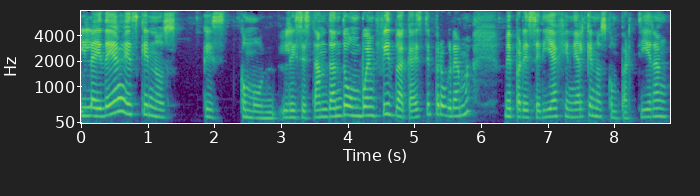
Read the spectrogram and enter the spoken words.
Y la idea es que nos, que como les están dando un buen feedback a este programa, me parecería genial que nos compartieran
